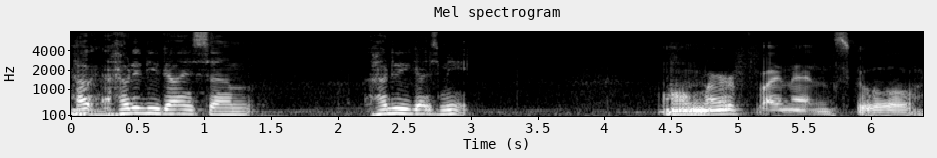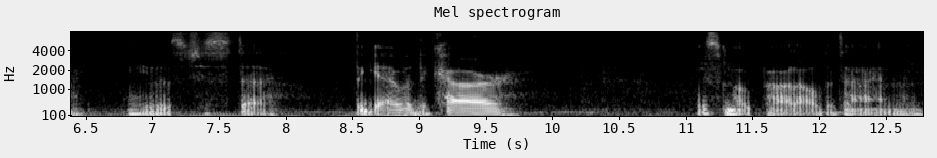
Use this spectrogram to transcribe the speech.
How Mm-hmm. how did you guys um, how did you guys meet? Well, Murph, I met in school. He was just uh, the guy with the car. He smoked pot all the time.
